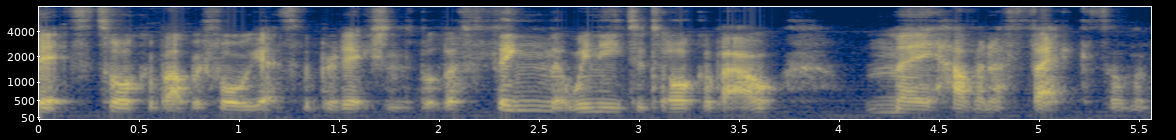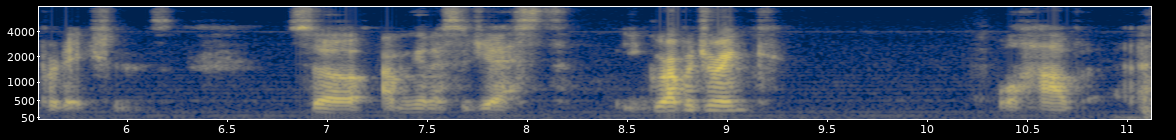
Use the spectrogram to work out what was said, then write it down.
bit to talk about before we get to the predictions, but the thing that we need to talk about may have an effect on the predictions. So I'm going to suggest you grab a drink, we'll have a,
